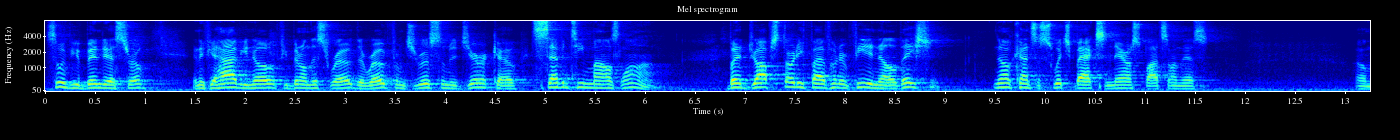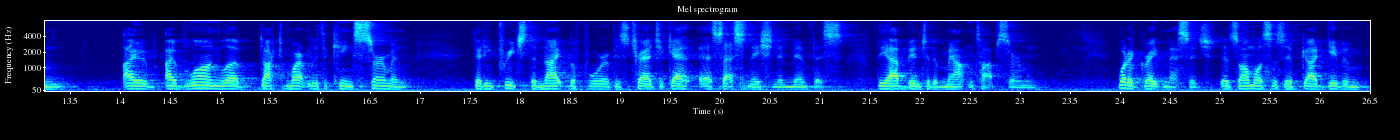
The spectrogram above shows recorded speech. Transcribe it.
Some of you have been to Israel, and if you have, you know if you've been on this road, the road from Jerusalem to Jericho, 17 miles long, but it drops 3,500 feet in elevation. And all kinds of switchbacks and narrow spots on this. Um, I've, I've long loved Dr. Martin Luther King's sermon that he preached the night before of his tragic assassination in Memphis, the I've Been to the Mountaintop sermon. What a great message. It's almost as if God gave him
